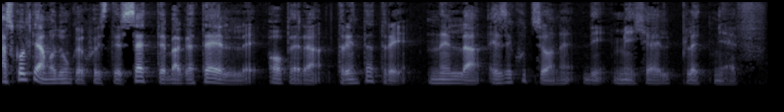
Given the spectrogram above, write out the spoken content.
Ascoltiamo dunque queste sette bagatelle, opera 33, nella esecuzione di Michael Pletnev.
